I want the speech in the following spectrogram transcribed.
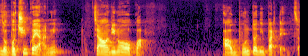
dopo 5 anni siamo di nuovo qua, a un punto di partenza.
